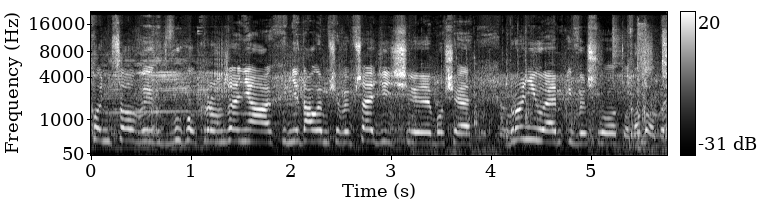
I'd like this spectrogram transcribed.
końcowych dwóch okrążeniach nie dałem się wyprzedzić, e, bo się broniłem i wyszło to na dobre.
